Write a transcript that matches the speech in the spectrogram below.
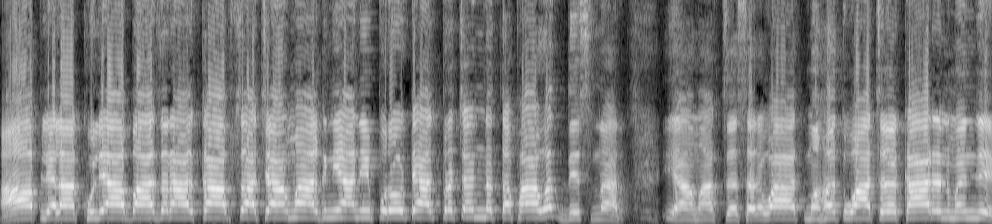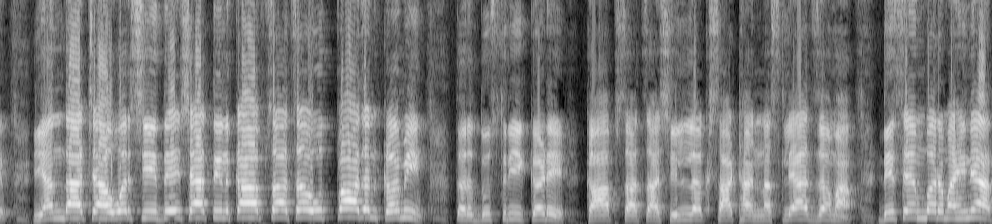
आपल्याला खुल्या बाजारात कापसाच्या मागणी आणि पुरवठ्यात प्रचंड तफावत दिसणार. यामागचं सर्वात महत्वाचं कारण म्हणजे यंदाच्या वर्षी देशातील कापसाचं उत्पादन कमी तर दुसरीकडे कापसाचा शिल्लक साठा नसल्या जमा. डिसेंबर महिन्यात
